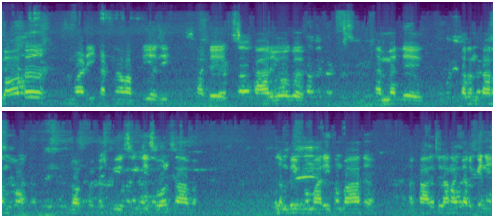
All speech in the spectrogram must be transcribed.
ਬਹੁਤ ਮਾੜੀ ਘਟਨਾ ਵਾਪਰੀ ਹੈ ਜੀ। ਸਾਡੇ ਸਤਿਕਾਰਯੋਗ ਐਮਐਲਏ ਤਰਨਤਾਰਨ ਤੋਂ ਡਾਕਟਰ ਕਸ਼ਮੀਰ ਸਿੰਘ ਜੀ, ਸੋਹਲ ਸਾਹਿਬ, ਲੰਬੀ ਬਿਮਾਰੀ ਤੋਂ ਬਾਅਦ ਅਕਾਲ ਚਲਾਣਾ ਕਰ ਗਏ ਨੇ।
